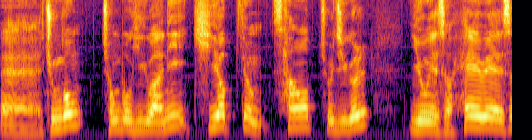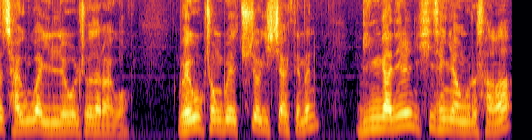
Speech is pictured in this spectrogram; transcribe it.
에, 중공 정보기관이 기업 등 상업 조직을 이용해서 해외에서 자금과 인력을 조달하고 외국 정부의 추적이 시작되면 민간인을 희생양으로 삼아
